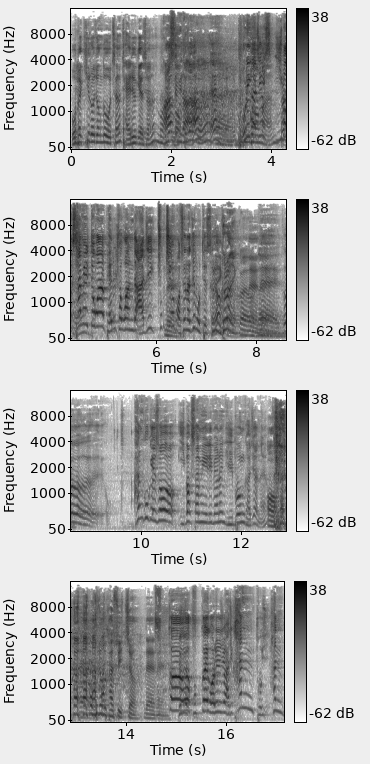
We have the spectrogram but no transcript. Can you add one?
500km 정도 오차는 대륙에서는 뭐 그렇습니다. 아, 뭐그 정도? 예. 네. 우리가 지금 평범한. 2박 3일 동안 배를 타고 왔는데 아직 충칭을 네. 벗어나지 못했어요. 그러니까요. 네, 네. 네. 그 한국에서 2박 3일이면 일본 가지 않나요? 어, 어, 그 정도 갈 수 있죠. 네, 네. 국가와 국가의 거리를 지금 아직 한 도시 한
